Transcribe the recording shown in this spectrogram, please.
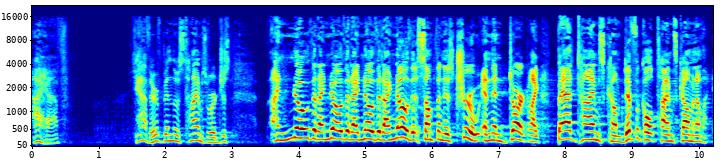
I have. Yeah, there have been those times where just I know that I know that I know that I know that something is true, and then dark, like bad times come, difficult times come, and I'm like,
